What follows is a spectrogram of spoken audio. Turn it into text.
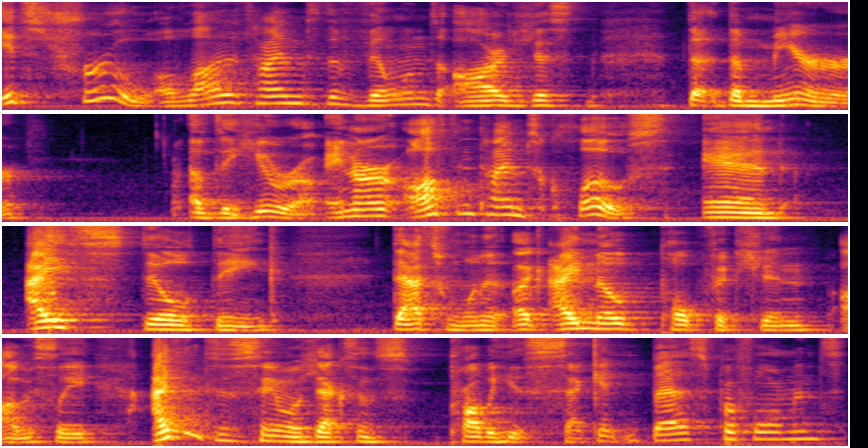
it's true. A lot of times the villains are just the the mirror of the hero and are oftentimes close. And I still think that's one of like I know Pulp Fiction, obviously. I think this is Samuel Jackson's probably his second best performance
